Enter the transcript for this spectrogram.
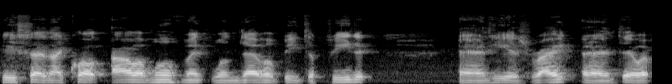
He said, and I quote, Our movement will never be defeated. And he is right. And there were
